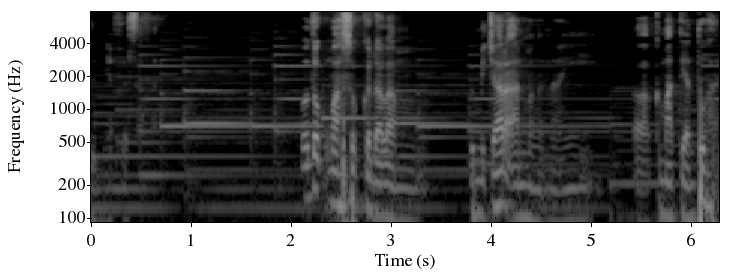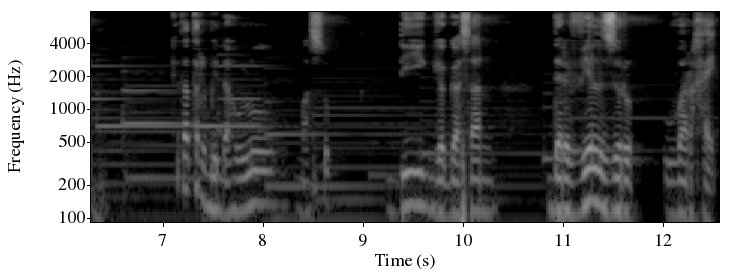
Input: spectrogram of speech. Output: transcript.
dunia filsafat. Untuk masuk ke dalam pembicaraan mengenai uh, kematian Tuhan, kita terlebih dahulu masuk di gagasan der Will zur Wahrheit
